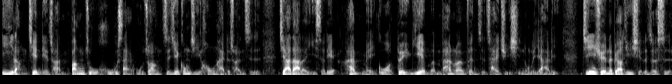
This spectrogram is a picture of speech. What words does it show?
伊朗间谍船帮助胡塞武装直接攻击红海的船只，加大了以色列和美国对也门叛乱分子采取行动的压力。经济学人的标题写的则是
